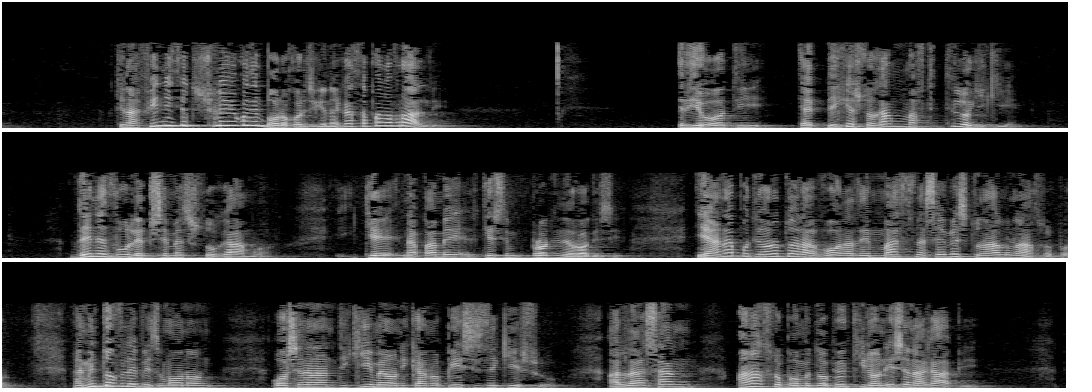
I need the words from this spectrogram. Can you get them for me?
Την αφήνει διότι σου λέει εγώ δεν μπορώ χωρίς γυναίκα θα πάω να βρω άλλη διότι μπήκε στο γάμο με αυτή τη λογική. Δεν δούλεψε μέσα στο γάμο. Και να πάμε και στην πρώτη ερώτηση. Εάν από την ώρα του αραβόνα δεν μάθεις να σέβεσαι τον άλλον άνθρωπο να μην το βλέπεις μόνο ως έναν αντικείμενο ικανοποίησης δική σου αλλά σαν άνθρωπο με τον οποίο κοινωνείς εν αγάπη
